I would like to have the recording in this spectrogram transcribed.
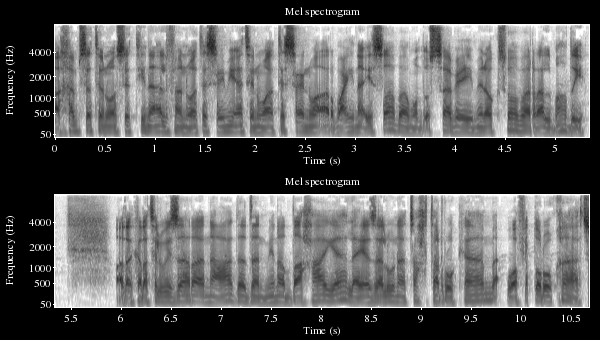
و65949 إصابة منذ السابع من أكتوبر الماضي. وذكرت الوزارة أن عددا من الضحايا لا يزالون تحت الركام وفي الطرقات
